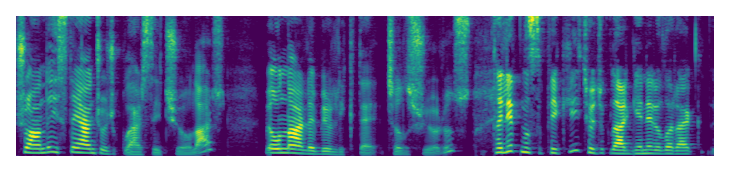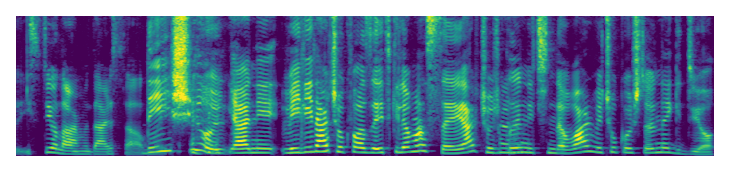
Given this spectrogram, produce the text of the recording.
Şu anda isteyen çocuklar seçiyorlar ve onlarla birlikte çalışıyoruz. Talep nasıl peki? Çocuklar genel olarak istiyorlar mı ders almayı? Değişiyor. yani veliler çok fazla etkilemezse eğer çocukların içinde var ve çok hoşlarına gidiyor.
